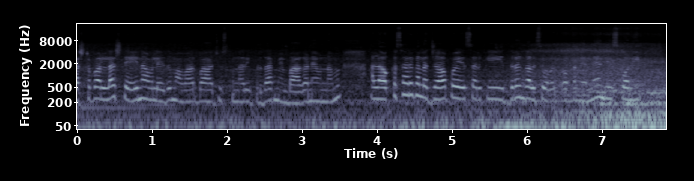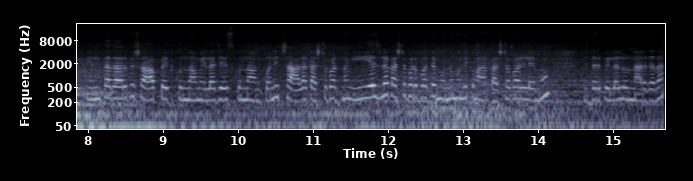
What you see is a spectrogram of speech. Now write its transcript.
కష్టపడలా స్టెయిన్ అవ్వలేదు. మా వారు బాగా చూసుకున్నారు. ఇప్పుడు దాకా మేము బాగానే ఉన్నాము. అలా ఒక్కసారిగా అలా జాబ్ పోయేసరికి ఇద్దరం కలిసి ఒక ఒక నిర్ణయం తీసుకొని ఇంతవరకు షాప్ పెట్టుకుందాం ఇలా చేసుకుందాం అనుకొని చాలా కష్టపడుతున్నాం. ఈ ఏజ్లో కష్టపడిపోతే ముందు ముందుకి మనం కష్టపడలేము. ఇద్దరు పిల్లలు ఉన్నారు కదా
